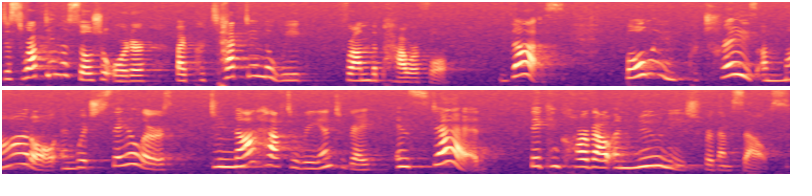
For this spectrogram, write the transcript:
disrupting the social order by protecting the weak from the powerful. Thus, Bowling portrays a model in which sailors do not have to reintegrate. Instead, they can carve out a new niche for themselves.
